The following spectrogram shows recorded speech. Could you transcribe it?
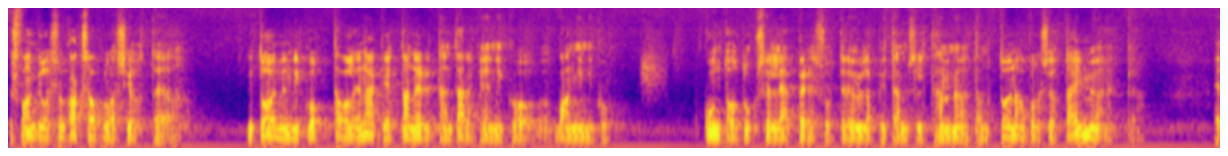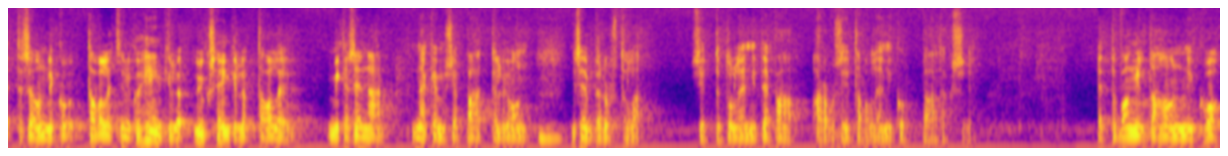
jos vankilassa on kaksi apulaisjohtajaa, niin toinen niin kuin, tavallaan näkee, että tämä on erittäin tärkeä niin kuin, vangin niin kuin, kuntoutukselle ja perhesuhteiden ylläpitämiselle tähän myöntää, mutta toinen apulaisjohtaja ei myönnäkään. Että se on niin kuin, tavallaan että se niin henkilö, yksi henkilö, tavallaan, mikä sen näkemys ja päättely on, mm. niin sen perusteella sitten tulee niitä epäarvoisia tavallaan niin kuin päätöksiä. Että vangiltahan on niin kuin,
